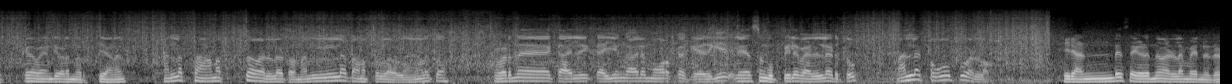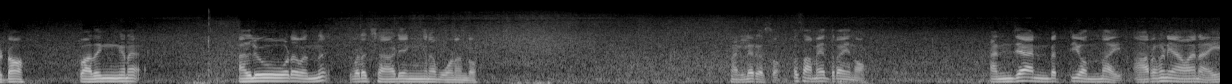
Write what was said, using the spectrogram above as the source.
ഒക്കെ വേണ്ടി ഇവിടെ നിർത്തിയാണ്. നല്ല തണുത്ത വെള്ളം കേട്ടോ. നല്ല തണുപ്പുള്ള വെള്ളം. ഞങ്ങളൊക്കെ ഇവിടുന്ന് കൈ കയ്യും കാലും മുറക്കൊക്കെ കഴുകി ലേസം കുപ്പിയിൽ വെള്ളം എടുത്തു നല്ല ടോപ്പ് വെള്ളം. ഈ രണ്ട് സൈഡിൽ നിന്ന് വെള്ളം വരുന്നുണ്ട് കേട്ടോ. അപ്പോൾ അതിങ്ങനെ അതിലൂടെ വന്ന് ഇവിടെ ചാടി എങ്ങനെ പോകണുണ്ടോ നല്ല രസം. ഇപ്പോൾ സമയം എത്രയായിരുന്നോ അഞ്ച് അൻപത്തി ഒന്നായി ആറ് മണിയാവാനായി.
